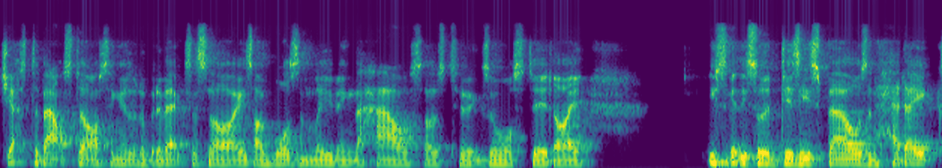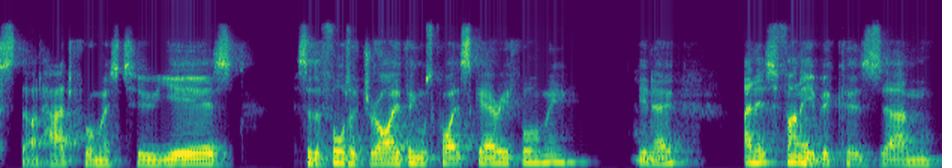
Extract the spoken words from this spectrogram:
just about starting a little bit of exercise. I wasn't leaving the house. I was too exhausted. I used to get these sort of dizzy spells and headaches that I'd had for almost two years. So the thought of driving was quite scary for me, you know. Mm-hmm. And it's funny because um,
